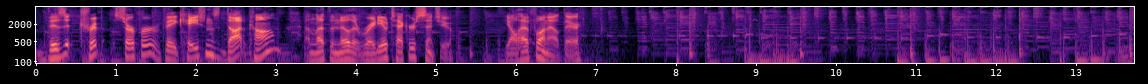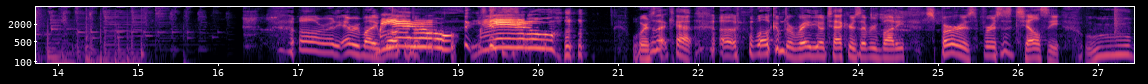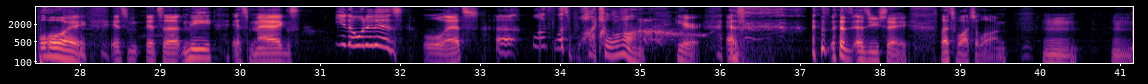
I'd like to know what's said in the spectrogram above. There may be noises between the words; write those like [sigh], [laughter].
Visit TripSurferVacations.com and let them know that Radio Techers sent you. Y'all have fun out there. Alrighty, everybody, welcome to Meow. [laughs] [laughs] Where's that cat? Uh, [laughs] welcome to Radio Techers, everybody. Spurs versus Chelsea. Ooh boy, it's it's uh, me. It's Mags. You know what it is. Let's uh, let's let's watch along here, as [laughs] as, as you say. Let's watch along. Hmm. Radio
